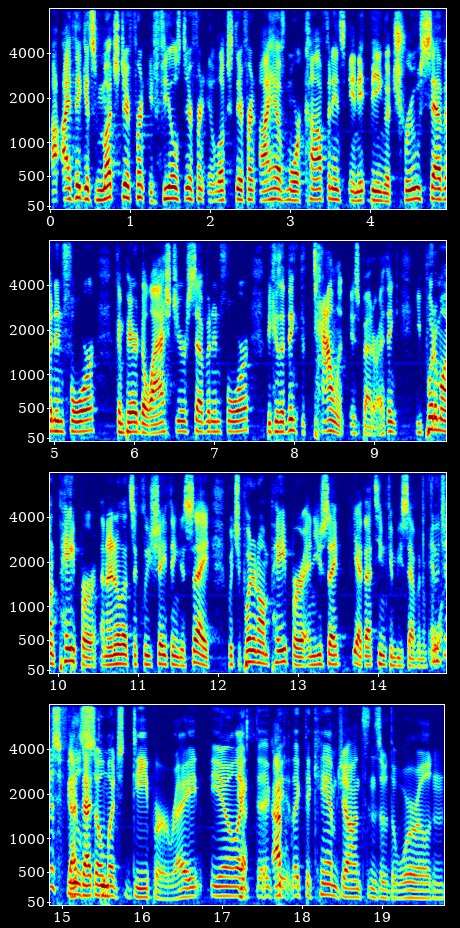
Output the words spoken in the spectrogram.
I think it's much different. It feels different. It looks different. I have more confidence in it being a true seven and four compared to last year's seven and four because I think the talent is better. I think you put them on paper, and I know that's a cliche thing to say, but you put it on paper and you say, yeah, that team can be seven and four. And it just feels that, that so team, much deeper, right? You know, like yeah, the, like the Cam Johnsons of the world and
